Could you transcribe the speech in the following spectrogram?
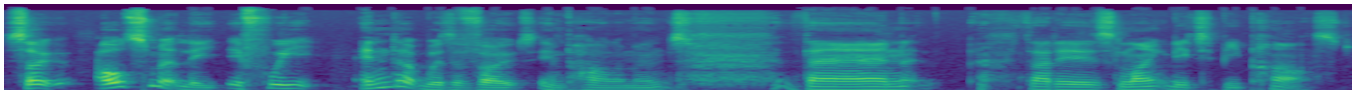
So ultimately, if we end up with a vote in Parliament, then that is likely to be passed.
